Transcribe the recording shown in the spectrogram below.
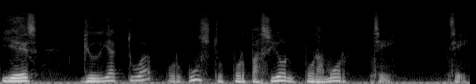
y es, Judy actúa por gusto, por pasión, por amor. Sí, sí.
